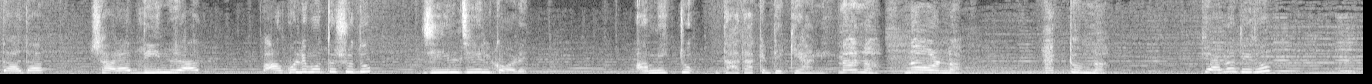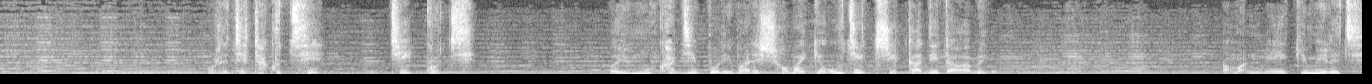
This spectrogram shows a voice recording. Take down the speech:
দাদা সারা দিন রাত পাগলের মতো শুধু ঝিলঝিল করে। আমি একটু দাদাকে ডেকে আনি। না না না ওর না একদম না। কেন দিদু? ওরা যেটা করছে ঠিক করছে। ওই মুখার্জি পরিবারের সবাইকে উচিত শিক্ষা দিতে হবে। আমার মেয়েকে মেরেছে?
